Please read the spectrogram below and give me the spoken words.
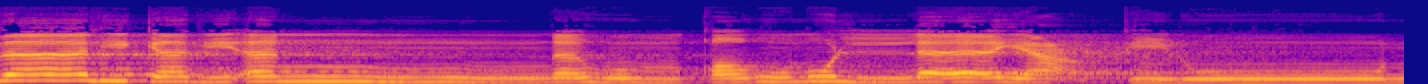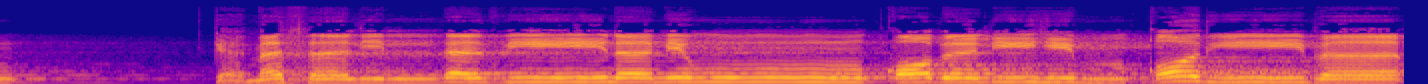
ذلك بأنهم قوم لا يعقلون. كمثل الذين من قبلهم قريبا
